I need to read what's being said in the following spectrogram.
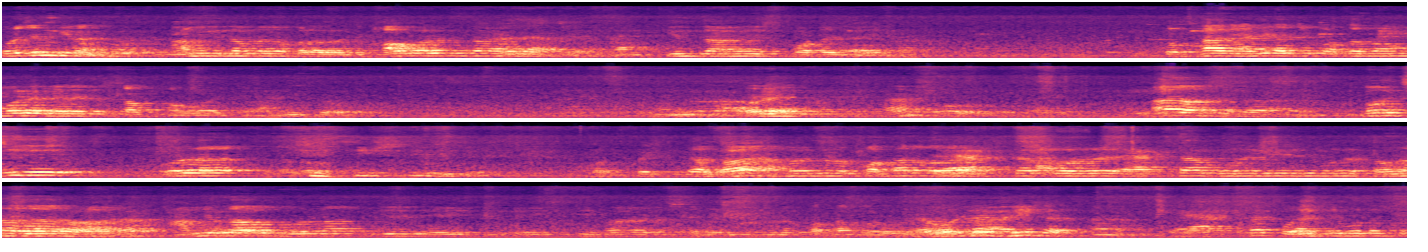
করেছেন কি না আমি কিন্তু আপনাকে ফলো করেছি খবর কিন্তু আমার কাছে আছে। কিন্তু আমি স্পটে যাই না। কোথায় গাড়ি আছে কত নম্বরে আছে সব খবর আছে। জানি তো হ্যাঁ? বলছি ওরা সৃষ্টি ভাই আমি। আমি তাও বললাম যে এই কীভাবে একটা সেভেন্টি গুলো কথা বলব ওটা ঠিক আছে। হ্যাঁ। একটা করেছি বলে তো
